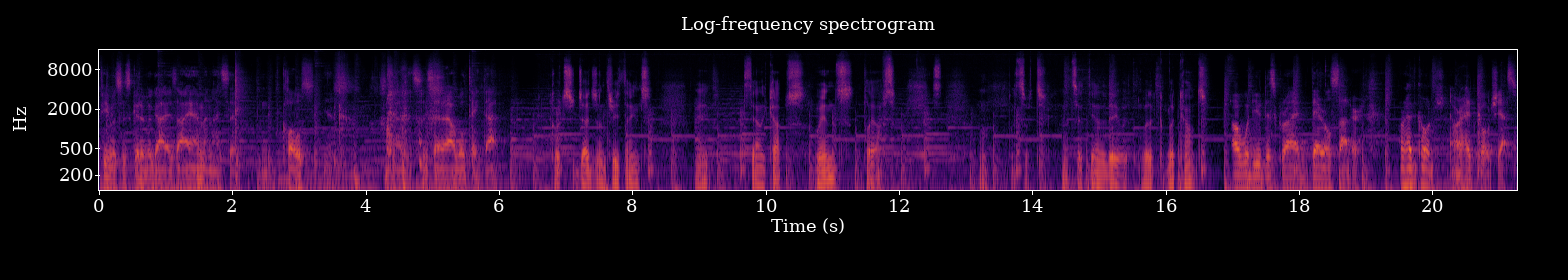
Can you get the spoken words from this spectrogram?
if he was as good of a guy as I am, and I said, "Mm, close. Yes. yeah, so I said, I will take that. Coach are judged on three things: right? Stanley Cups, wins, playoffs. Well, that's what. That's at the end of the day what what, what counts. How would you describe Darryl Sutter, Our head coach, our head coach? Yes.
